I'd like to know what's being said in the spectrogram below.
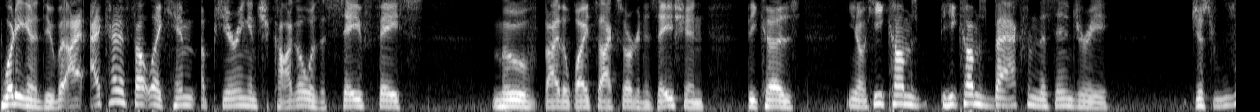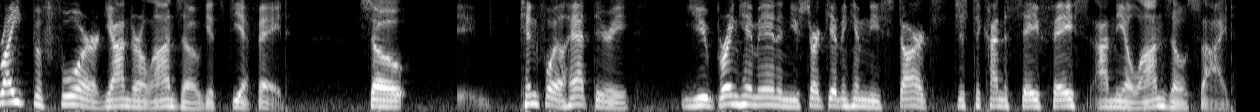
what are you gonna do? But I, I kind of felt like him appearing in Chicago was a save face move by the White Sox organization because you know he comes he comes back from this injury just right before Yonder Alonso gets DFA'd. So, tinfoil hat theory, you bring him in and you start giving him these starts just to kind of save face on the Alonso side.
